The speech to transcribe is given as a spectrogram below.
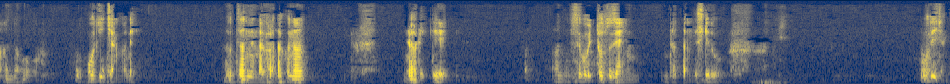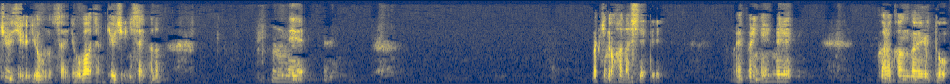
あの、おじいちゃんがね、残念ながら亡くなられて、あの、すごい突然だったんですけど、おじいちゃん94歳で、おばあちゃん92歳かな。で、まあ、昨日話してて、やっぱり年齢から考えると、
